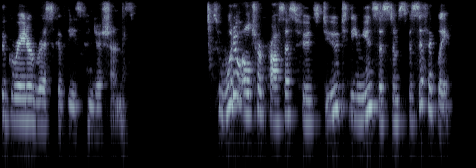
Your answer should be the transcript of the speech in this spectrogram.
the greater risk of these conditions. So what do ultra processed foods do to the immune system specifically?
